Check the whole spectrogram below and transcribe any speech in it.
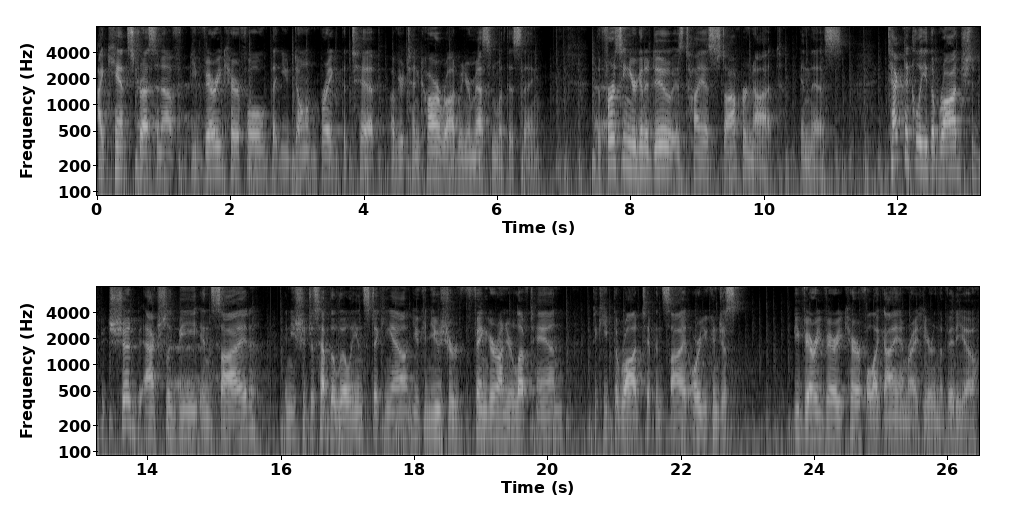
I can't stress enough, be very careful that you don't break the tip of your tenkara rod when you're messing with this thing. The first thing you're gonna do is tie a stopper knot in this. Technically, the rod should, should actually be inside and you should just have the Lillian sticking out. You can use your finger on your left hand to keep the rod tip inside, or you can just be very, very careful like I am right here in the video.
